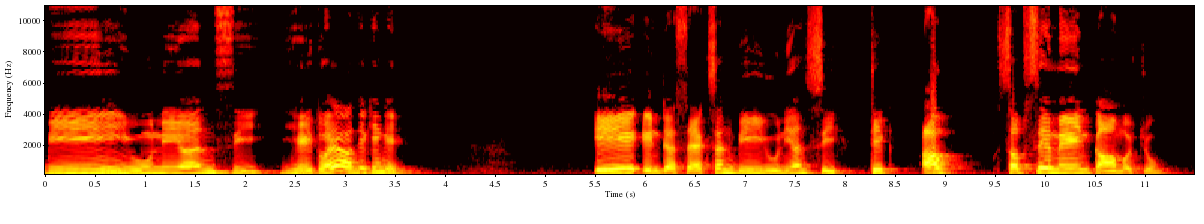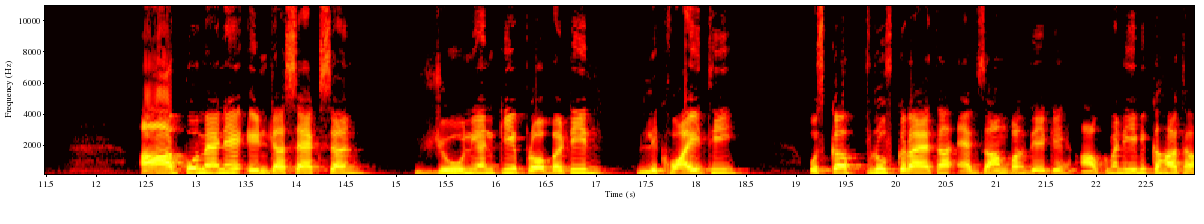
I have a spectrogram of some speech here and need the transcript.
B union C यही तो है, आप देखेंगे। A intersection B union C ठीक, अब सबसे मेन काम बच्चों, आपको मैंने इंटरसेक्शन यूनियन की प्रॉपर्टी लिखवाई थी, उसका प्रूफ कराया था, एग्ज़ाम्पल दे के आपको मैंने ये भी कहा था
